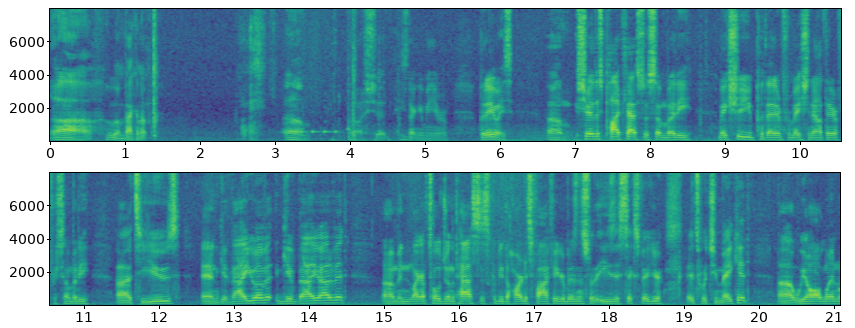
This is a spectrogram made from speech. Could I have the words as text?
uh, ooh, I'm backing up. Um, oh shit, he's not giving me any room. But anyways, um, share this podcast with somebody. Make sure you put that information out there for somebody uh, to use and get value of it, give value out of it. Um, and like I've told you in the past, this could be the hardest five figure business or the easiest six figure. It's what you make it. Uh, we all win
